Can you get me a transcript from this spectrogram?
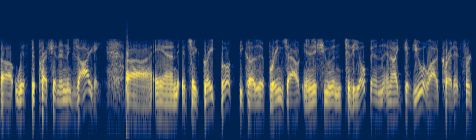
uh, with depression and anxiety, uh, and it's a great book because it brings out an issue into the open. And I give you a lot of credit for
